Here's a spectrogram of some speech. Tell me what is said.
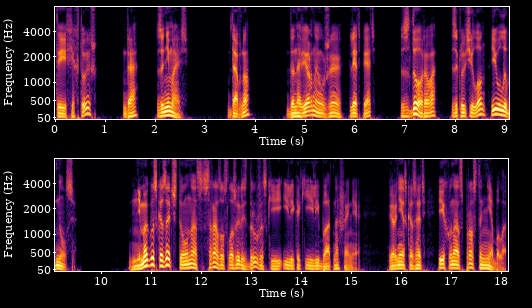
«Ты фехтуешь?» «Да. Занимаюсь». «Давно?» «Да, наверное, уже лет пять». «Здорово!» — заключил он и улыбнулся. Не могу сказать, что у нас сразу сложились дружеские или какие-либо отношения. Вернее сказать, их у нас просто не было.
